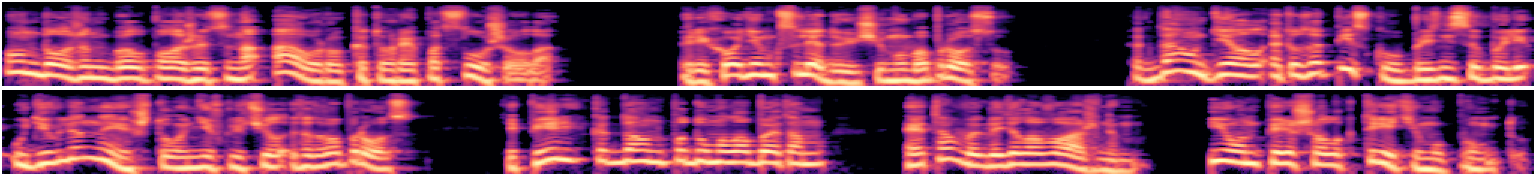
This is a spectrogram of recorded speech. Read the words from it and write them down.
Он должен был положиться на ауру, которая подслушивала. Переходим к следующему вопросу. Когда он делал эту записку, близнецы были удивлены, что он не включил этот вопрос. Теперь, когда он подумал об этом, это выглядело важным, и он перешел к третьему пункту.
